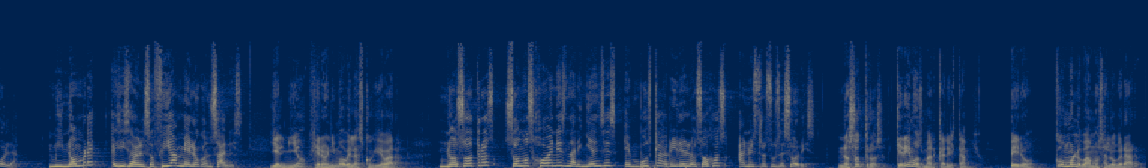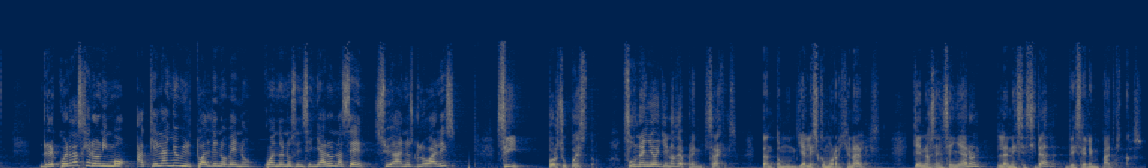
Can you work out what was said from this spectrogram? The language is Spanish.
Hola, mi nombre es Isabel Sofía Melo González. Y el mío, Jerónimo Velasco Guevara. Nosotros somos jóvenes nariñenses en busca de abrirle los ojos a nuestros sucesores. Nosotros queremos marcar el cambio, pero ¿cómo lo vamos a lograr? ¿Recuerdas, Jerónimo, aquel año virtual de noveno cuando nos enseñaron a ser ciudadanos globales? Sí, por supuesto. Fue un año lleno de aprendizajes, tanto mundiales como regionales, que nos enseñaron la necesidad de ser empáticos.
